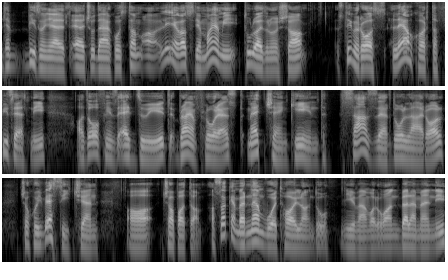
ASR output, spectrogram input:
de bizony el, elcsodálkoztam. A lényeg az, hogy a Miami tulajdonosa Steven Ross le akarta fizetni a Dolphins edzőjét, Brian Flores-t meccsenként 100 000 dollárral, csak hogy veszítsen a csapata. A szakember nem volt hajlandó nyilvánvalóan belemenni,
